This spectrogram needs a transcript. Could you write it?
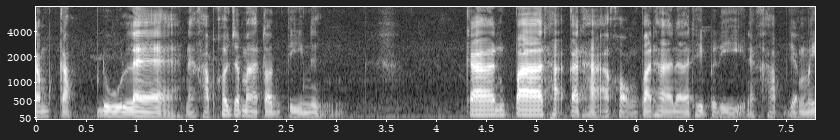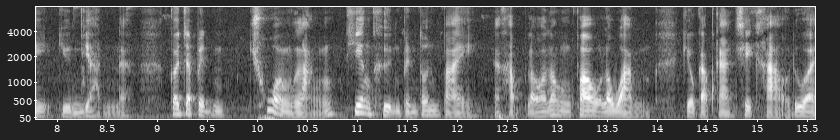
กำกับดูแลนะครับเขาจะมาตอนตีหนึ่ง การปาฐกถาของประธานาธิบดีนะครับ ยังไม่ยืนยันนะ ก็จะเป็นช่วงหลังเที่ยงคืนเป็นต้นไปนะครับ เราก็ต้องเฝ้าระวังเกี่ยวกับการเช็คข่าวด้วย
